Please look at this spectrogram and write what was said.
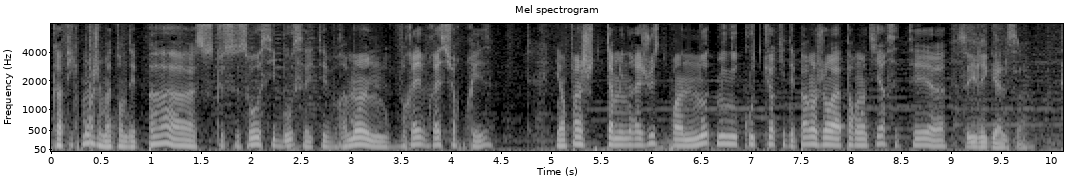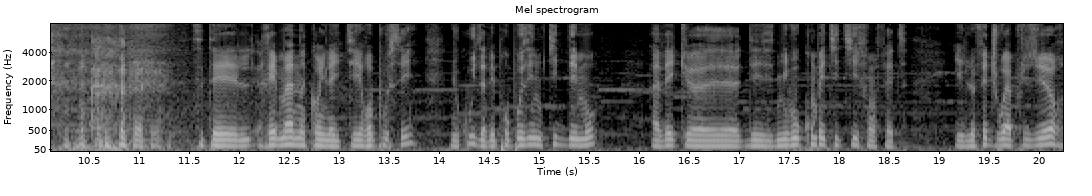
graphiquement, je m'attendais pas à ce que ce soit aussi beau. Ça a été vraiment une vraie, vraie surprise. Et enfin, je terminerai juste pour un autre mini coup de cœur qui n'était pas un jeu à part entière. C'était euh, C'est illégal ça. C'était Rayman quand il a été repoussé. Du coup, ils avaient proposé une petite démo avec euh, des niveaux compétitifs en fait. Et le fait de jouer à plusieurs,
